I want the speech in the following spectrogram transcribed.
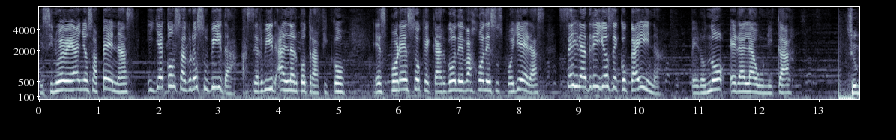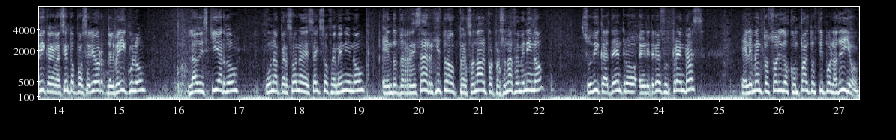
19 años apenas y ya consagró su vida a servir al narcotráfico. Es por eso que cargó debajo de sus polleras seis ladrillos de cocaína, pero no era la única. Se ubica en el asiento posterior del vehículo, lado izquierdo, una persona de sexo femenino, en donde realizar el registro personal por personal femenino, se ubica dentro, en el interior de sus prendas, elementos sólidos compactos tipo ladrillo,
